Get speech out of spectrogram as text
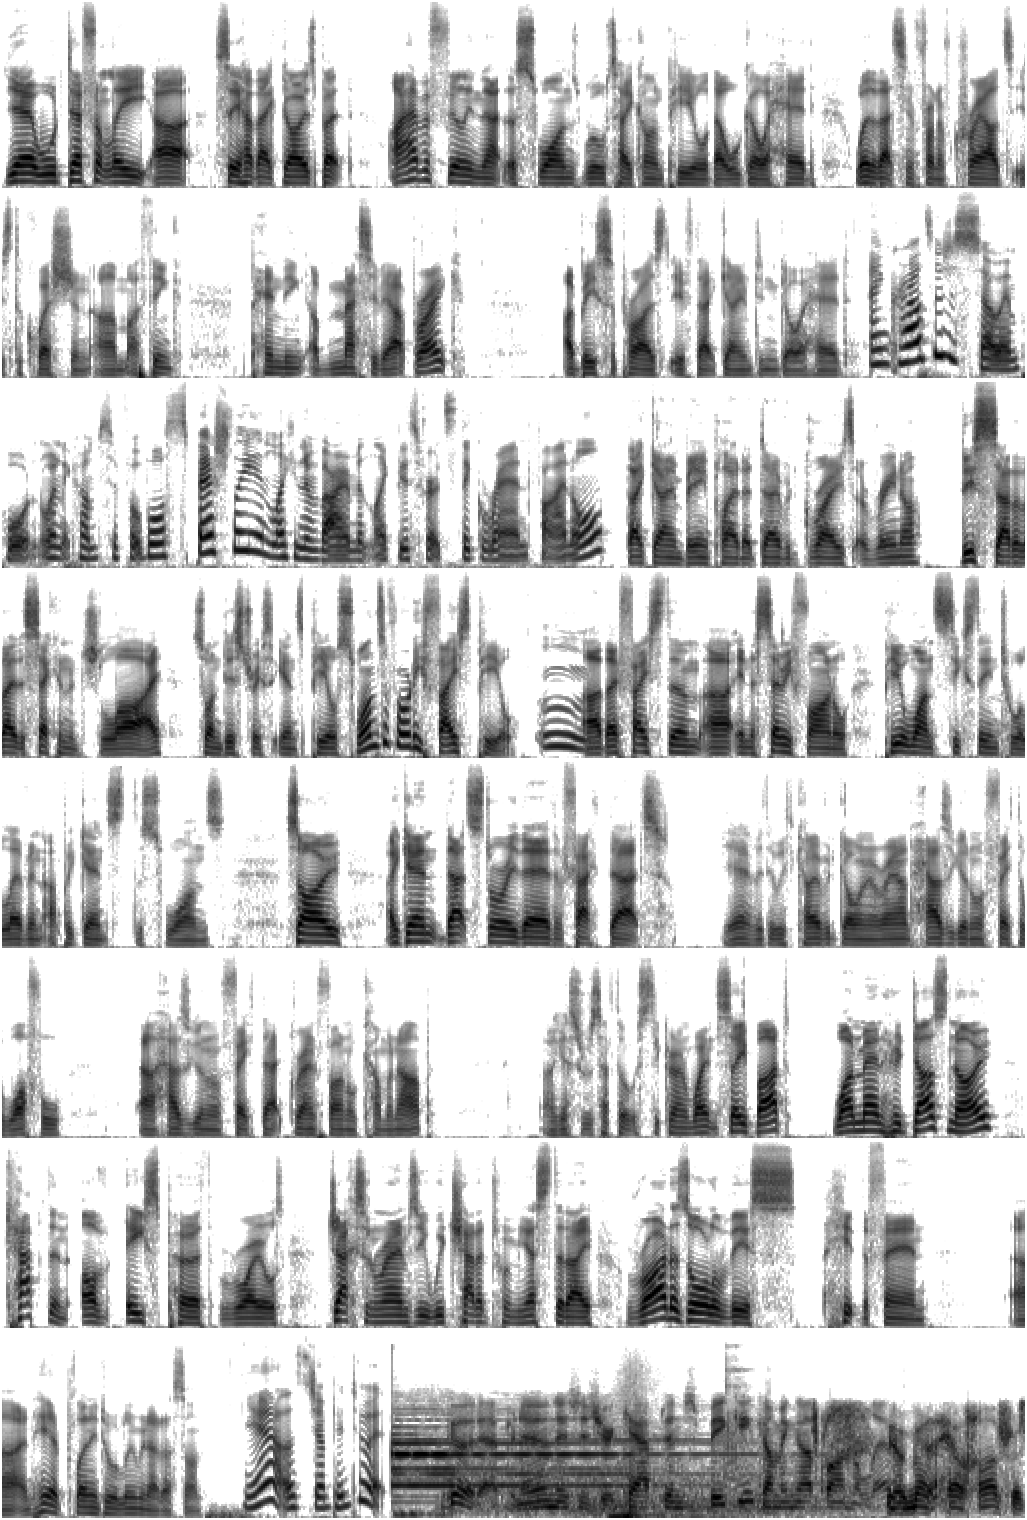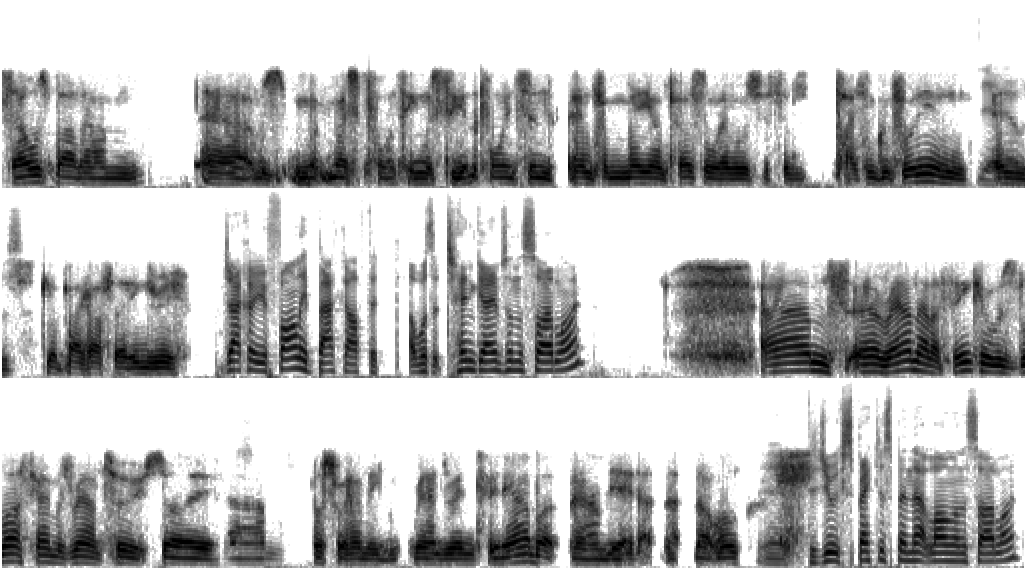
Yeah, we'll definitely uh, see how that goes. But I have a feeling that the Swans will take on Peel. That will go ahead. Whether that's in front of crowds is the question. Um, I think pending a massive outbreak, I'd be surprised if that game didn't go ahead. And crowds are just so important when it comes to football, especially in like an environment like this where it's the grand final. That game being played at David Gray's Arena. This Saturday, the 2nd of July, Swan Districts against Peel. Swans have already faced Peel. Uh, they faced them uh, in a semi final. Peel won 16 to 11 up against the Swans. So, again, that story there, the fact that, yeah, with, with COVID going around, how's it going to affect the WAFL? Uh, how's it going to affect that grand final coming up? I guess we'll just have to stick around and wait and see. But one man who does know, captain of East Perth Royals, Jackson Ramsay, we chatted to him yesterday, right as all of this hit the fan, uh, and he had plenty to illuminate us on. Yeah, let's jump into it. Good afternoon. This is your captain speaking. Coming up on the left. you know, no matter how hard for ourselves, but um, uh, it was m- most important thing was to get the points, and, and for me on personal level, it was just to play some good footy and, Yeah, and was- get back after that injury. Jacko, you're finally back after, uh, was it 10 games on the sideline? Um, s- uh, around that, I think it was last game was round two, so um, not sure how many rounds we're into now, but um, yeah, that, that that long. Yeah. Did you expect to spend that long on the sideline?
